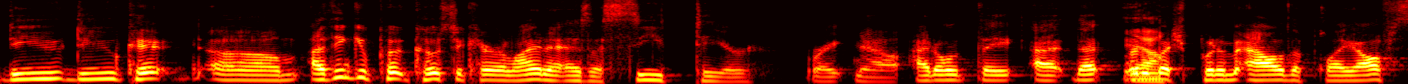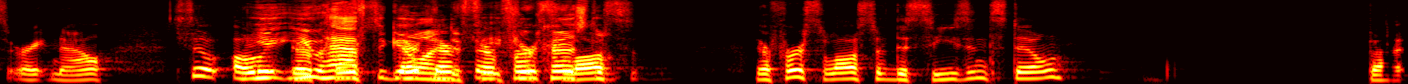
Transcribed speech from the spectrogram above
do you do you um? I think you put Coastal Carolina as a C tier right now. I don't think I, that pretty Yeah. much put them out of the playoffs right now. Still, You- only their you have first- to go their- their- undefe- Their first Coastal- loss, their first loss of the season, still. But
